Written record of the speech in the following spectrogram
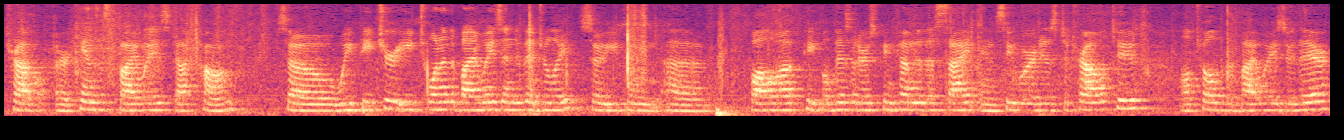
travel, or kansasbyways.com. So we feature each one of the byways individually, so you can uh, follow up, people, visitors can come to the site and see where it is to travel to. All 12 of the byways are there.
